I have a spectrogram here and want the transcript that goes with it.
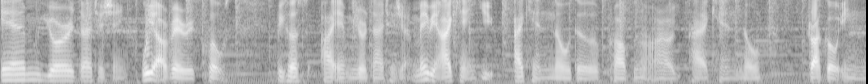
am your dietitian, we are very close because I am your dietitian. Maybe I can you I can know the problem or I can know struggle in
